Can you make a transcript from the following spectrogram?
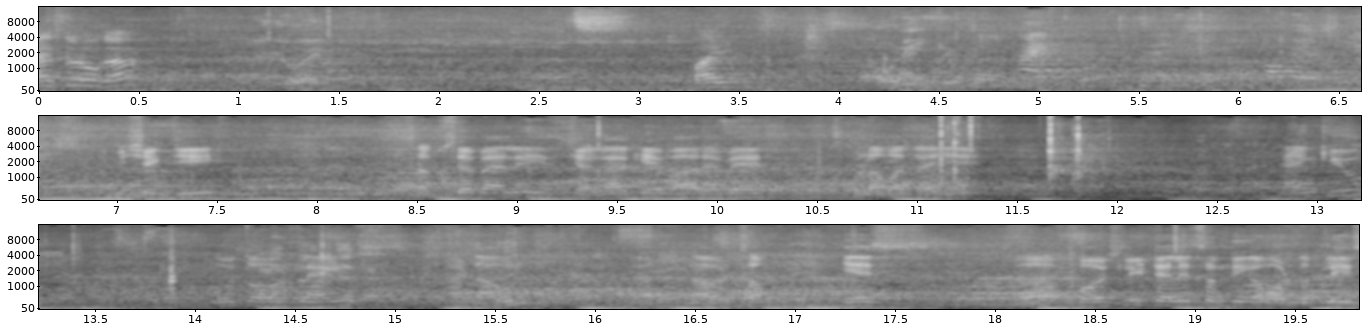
Cycle होगा अभिषेक जी सबसे पहले इस जगह के बारे में थोड़ा बताइए। Thank you booth our client down now सब yes firstly tell us something about the place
